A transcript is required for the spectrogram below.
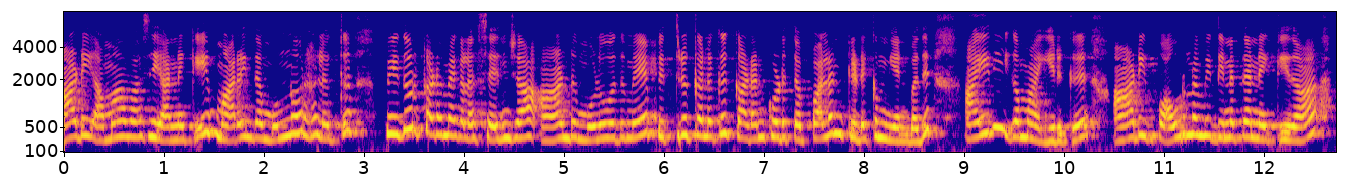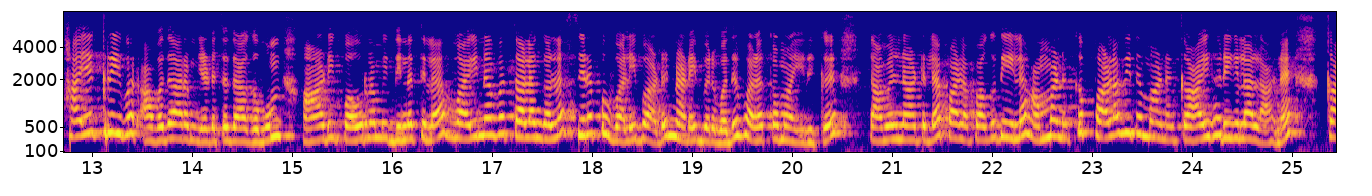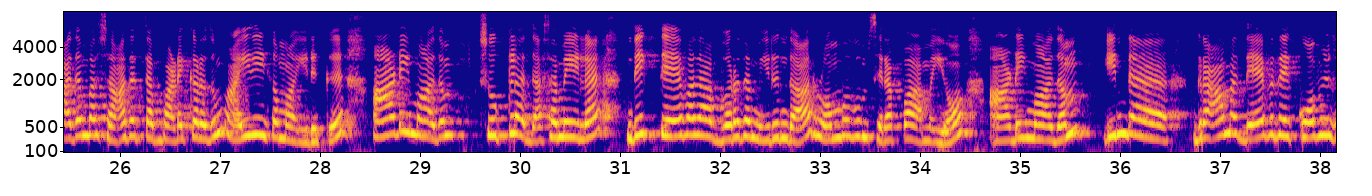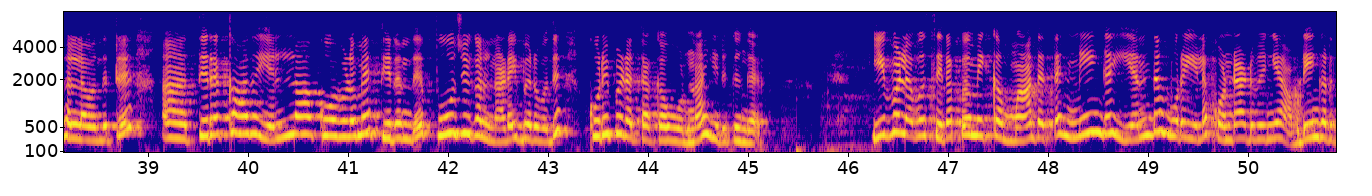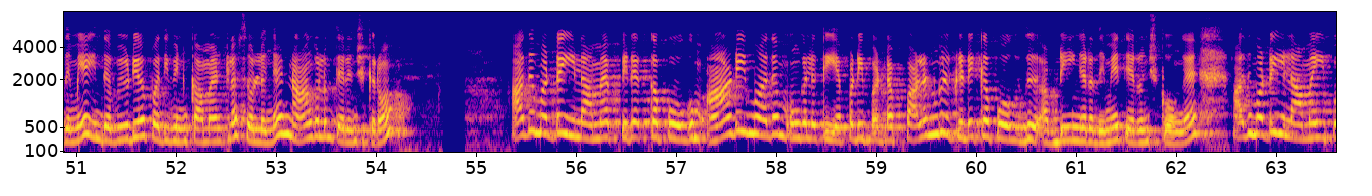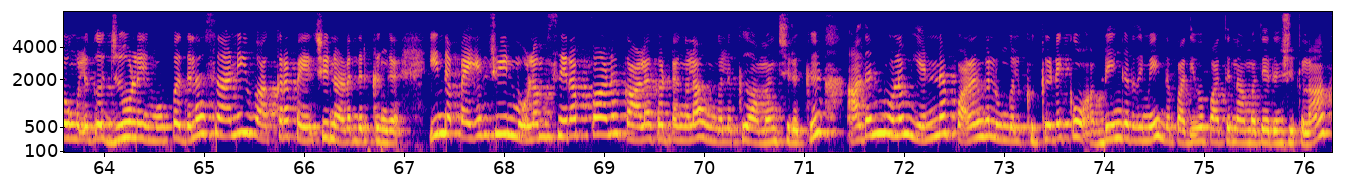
ஆடி அமாவாசை அன்னைக்கு மறைந்த முன்னோர்களுக்கு பிதுர் கடமைகளை செஞ்சால் ஆண்டு முழுவதுமே பித்ருக்களுக்கு கடன் கொடுத்த பலன் கிடைக்கும் என்பது ஐதீகமாக இருக்கு. ஆடி பௌர்ணமி தினத்தன்னைக்கு தான் ஹயக்ரீவர் அவதாரம் எடுத்ததாகவும் ஆடி பௌர்ணமி தினத்தில் வைணவ தலங்களில் சிறப்பு வழிபாடு நடைபெறுவது வழக்கமாக இருக்கு. தமிழ்நாட்டில் பல பகுதியில் அம்மனுக்கு பலவிதமான காய்கறிகளால் ஆன கதம்ப சாதத்தை படைக்கிறதும் ஐதீகமாக இருக்குது ஆடி மாதம் சுக்ல தசமியில் திக் தேவதா விரதம் இருந்தால் ரொம்பவும் சிறப்பாக அமையும். ஆடி மாதம் இந்த கிராம தேவதை கோவில்களில் வந்துட்டு திறக்காத எல்லா கோவிலுமே திறந்து பூஜைகள் நடைபெறுவது குறிப்பிடத்தக்க ஒன்றா இருக்குங்க. இவ்வளவு சிறப்புமிக்க மாதத்தை நீங்கள் எந்த முறையில் கொண்டாடுவீங்க அப்படிங்கிறதுமே இந்த வீடியோ பதிவின் கமெண்ட்டில் சொல்லுங்கள் நாங்களும் தெரிஞ்சுக்கிறோம். அது மட்டும் இல்லாமல் பிறக்க போகும் ஆடி மாதம் உங்களுக்கு எப்படிப்பட்ட பலன்கள் கிடைக்க போகுது அப்படிங்கிறதையுமே தெரிஞ்சுக்கோங்க. அது மட்டும் இல்லாமல் இப்போ உங்களுக்கு ஜூலை முப்பதில் சனி வக்கர பயிற்சி நடந்திருக்குங்க. இந்த பயிற்சியின் மூலம் சிறப்பான காலகட்டங்களாக உங்களுக்கு அமைஞ்சிருக்கு. அதன் மூலம் என்ன பலன்கள் உங்களுக்கு கிடைக்கும் அப்படிங்கிறதையுமே இந்த பதிவை பார்த்து நாம் தெரிஞ்சுக்கலாம்.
